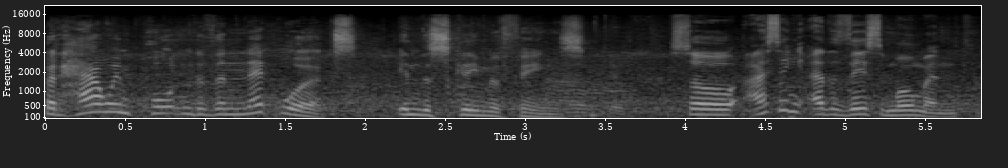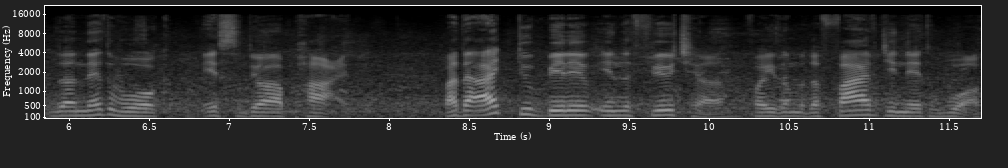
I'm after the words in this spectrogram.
But how important are the networks in the scheme of things? So I think at this moment, the network is still a pipe. But I do believe in the future, for example, the 5G network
